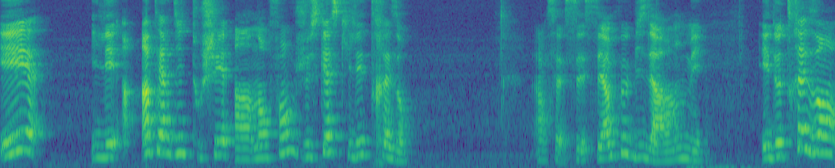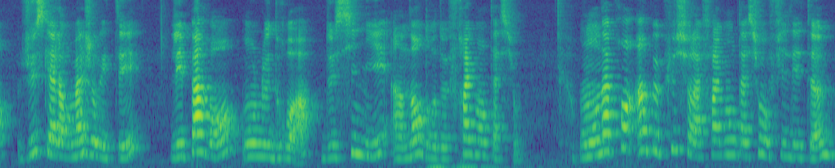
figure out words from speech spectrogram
et il est interdit de toucher un enfant jusqu'à ce qu'il ait 13 ans. Alors c'est un peu bizarre, hein, mais et de 13 ans jusqu'à leur majorité, les parents ont le droit de signer un ordre de fragmentation. On en apprend un peu plus sur la fragmentation au fil des tomes,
